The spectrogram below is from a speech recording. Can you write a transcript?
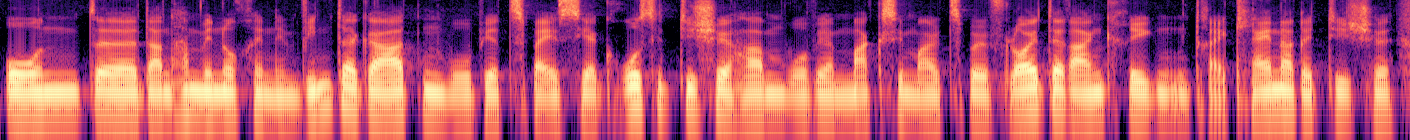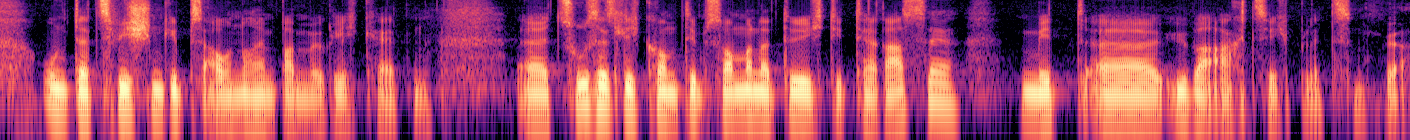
und äh, dann haben wir noch einen Wintergarten, wo wir zwei sehr große Tische haben, wo wir maximal zwölf Leute rankriegen und drei kleinere Tische und dazwischen gibt es auch noch ein paar Möglichkeiten. Äh, zusätzlich kommt im Sommer natürlich die Terrasse mit äh, über 80 Plätzen. Ja.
